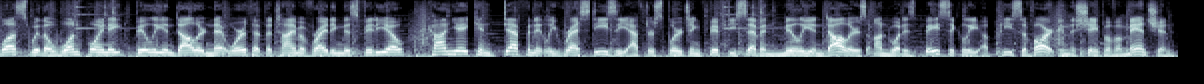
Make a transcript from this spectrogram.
Plus, with a $1.8 billion net worth at the time of writing this video, Kanye can definitely rest easy after splurging $57 million on what is basically a piece of art in the shape of a mansion.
